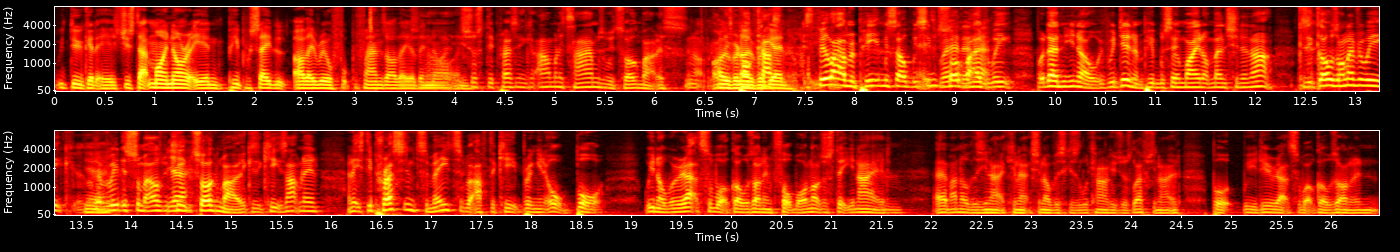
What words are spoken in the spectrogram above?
we do get it here. It's just that minority, and people say, are they real football fans? Are they? Are they you know not? It's just depressing. How many times we talk about this? On this Over and over again. I feel like I'm repeating myself. We It's seem to weird, talk about it every week, but then you know, if we didn't, people say, why are you not mentioning that? Because it goes on every week. Yeah. Every week there's something else we Yeah. keep talking about it because it keeps happening, and it's depressing to me to have to keep bringing it up. But you know, we react to what goes on in football, not just at United. Mm. Um, I know there's United connection, obviously, because Lukaku just left United, but we do react to what goes on, and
